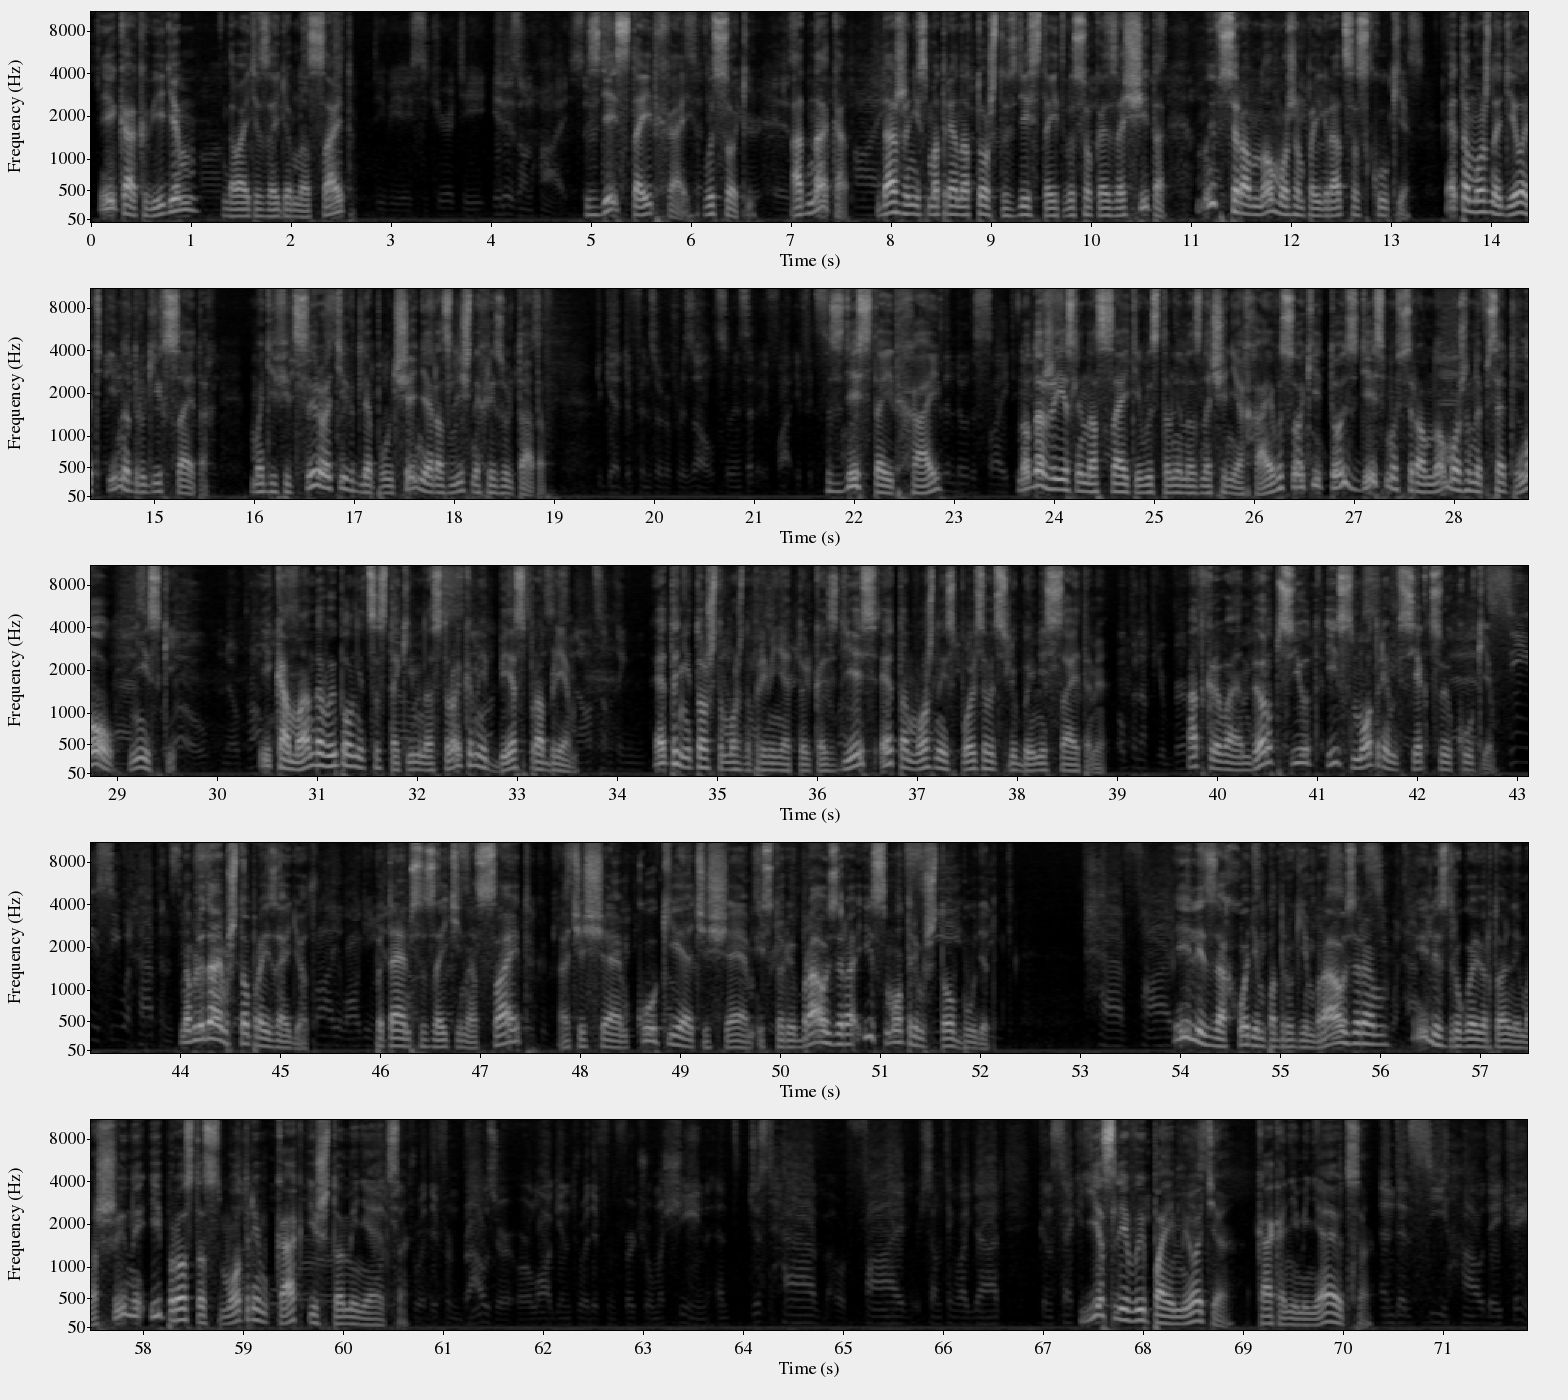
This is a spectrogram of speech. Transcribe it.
И как видим, давайте зайдем на сайт. Здесь стоит high, высокий. Однако, даже несмотря на то, что здесь стоит высокая защита, мы все равно можем поиграться с куки. Это можно делать и на других сайтах. Модифицировать их для получения различных результатов. Здесь стоит high. Но даже если на сайте выставлено значение high высокий, то здесь мы все равно можем написать low низкий. И команда выполнится с такими настройками без проблем. Это не то, что можно применять только здесь, это можно использовать с любыми сайтами. Открываем Burp Suite и смотрим в секцию куки. Наблюдаем, что произойдет. Пытаемся зайти на сайт, очищаем куки, очищаем историю браузера и смотрим, что будет. Или заходим по другим браузерам, или с другой виртуальной машины и просто смотрим, как и что меняется. Если вы поймете, как они меняются,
